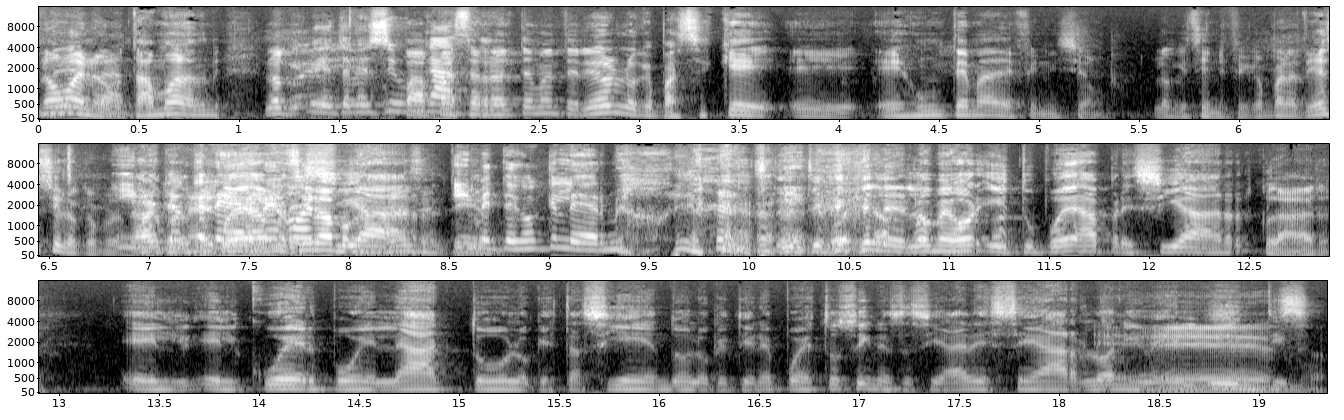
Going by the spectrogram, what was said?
No, bueno, estamos hablando. Lo que- para gato. cerrar el tema anterior, lo que pasa es que eh, es un tema de definición. Lo que significa para ti es y lo que Y para me tengo ti ah, Y me tengo que leer mejor. Y tienes que leerlo mejor y tú puedes apreciar Claro. el, el cuerpo, el acto, lo que está haciendo, lo que tiene puesto sin necesidad de desearlo a nivel Eso. íntimo.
